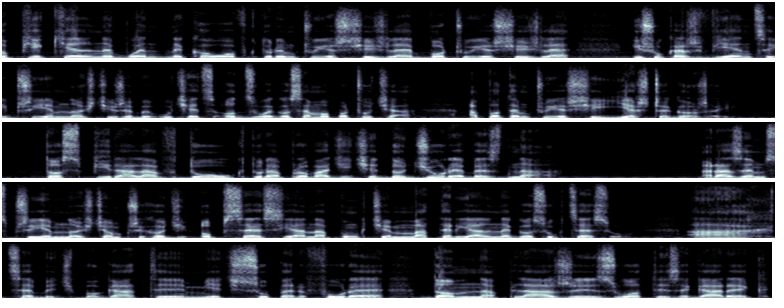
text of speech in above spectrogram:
To piekielne, błędne koło, w którym czujesz się źle, bo czujesz się źle i szukasz więcej przyjemności, żeby uciec od złego samopoczucia, a potem czujesz się jeszcze gorzej. To spirala w dół, która prowadzi cię do dziurę bez dna. A razem z przyjemnością przychodzi obsesja na punkcie materialnego sukcesu. Ach, chcę być bogaty, mieć super furę, dom na plaży, złoty zegarek.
